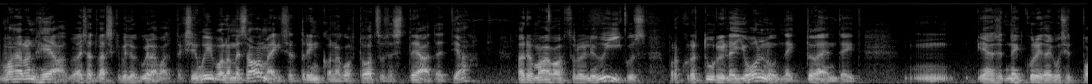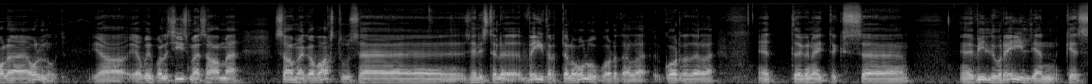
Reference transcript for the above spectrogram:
vahel on hea, kui asjad värske pilguga üle vaadatakse ja võib-olla me saamegi sealt ringkonnakohtu otsusest teada, et jah, Harju maakohtul oli õigus, prokuratuuril ei olnud neid tõendeid ja neid kuritegusid pole olnud ja, ja võib-olla siis me saame, saame ka vastuse sellistele veidratele olukordale, kordadele, et kui näiteks äh, Vilju Reiljan, kes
